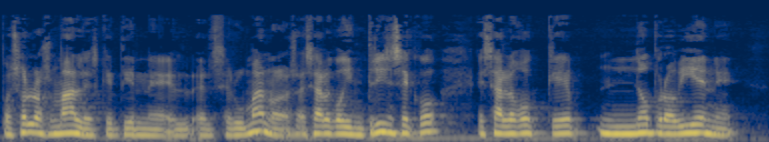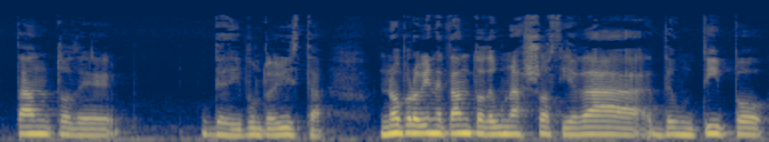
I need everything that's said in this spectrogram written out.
pues son los males que tiene el, ser humano. es algo intrínseco, es algo que no proviene tanto de, desde mi punto de vista, no proviene tanto de una sociedad de un tipo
